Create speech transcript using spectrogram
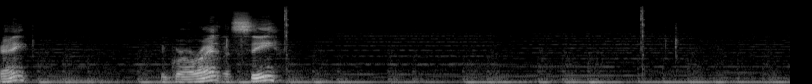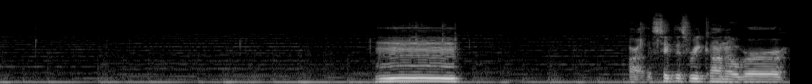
Okay. Think we're all right. Let's see. Hmm. All right, let's take this recon over.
